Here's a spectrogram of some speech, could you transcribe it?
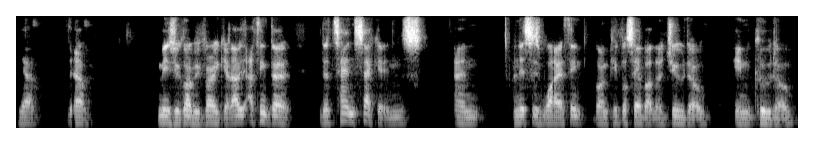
Yeah, yeah. means you've got to be very good. I, I think the the ten seconds, and and this is why I think when people say about the judo in kudo,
